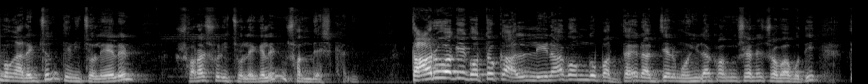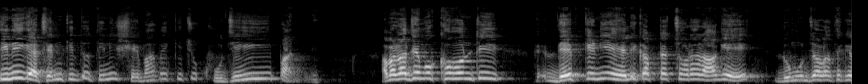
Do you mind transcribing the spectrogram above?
এবং আরেকজন, তিনি চলে এলেন, সরাসরি চলে গেলেন সন্দেশখালী। তারও আগে গতকাল লীনা গঙ্গোপাধ্যায়, রাজ্যের মহিলা কমিশনের সভাপতি, তিনি গেছেন, কিন্তু তিনি সেভাবে কিছু খুঁজেই পাননি। আবার রাজ্যের মুখ্যমন্ত্রী দেবকে নিয়ে হেলিকপ্টার চড়ার আগে ডুমুরজলা থেকে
